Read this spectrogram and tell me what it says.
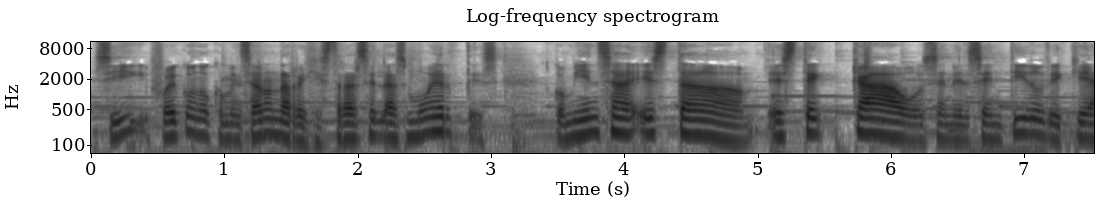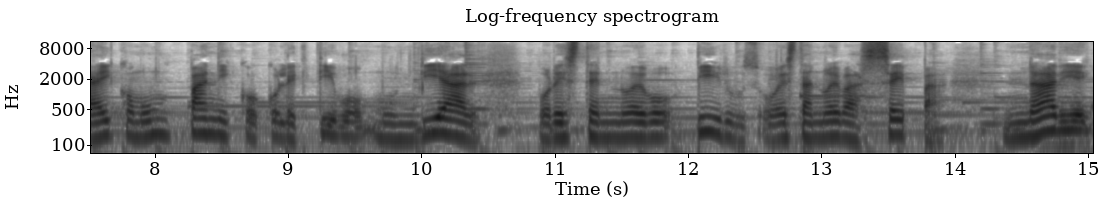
¿sí? fue cuando comenzaron a registrarse las muertes, comienza este caos en el sentido de que hay como un pánico colectivo mundial por este nuevo virus o esta nueva cepa Nadie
